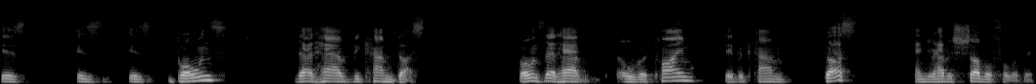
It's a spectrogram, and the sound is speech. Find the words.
is is is bones that have become dust. Bones that have over time they become dust, and you have a shovel full of it.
